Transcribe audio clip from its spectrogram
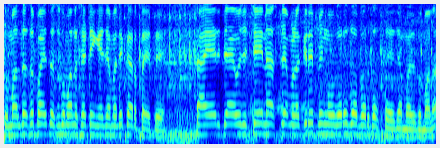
तुम्हाला जसं पाहिजे तसं तुम्हाला सेटिंग याच्यामध्ये करता येते. टायरच्या ऐवजी चेन असल्यामुळे ग्रिपिंग वगैरे जबरदस्त आहे याच्यामध्ये तुम्हाला.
